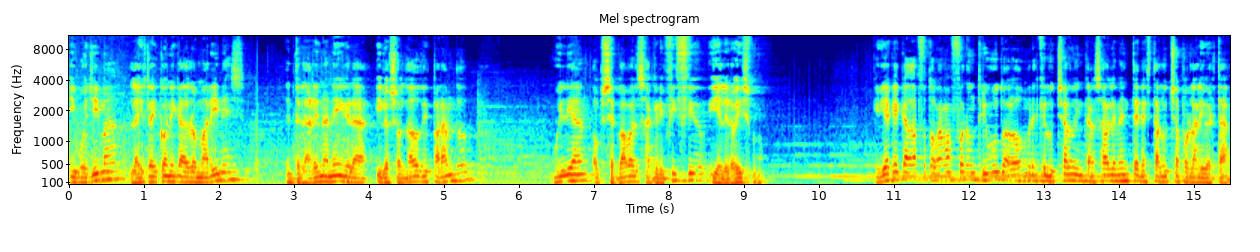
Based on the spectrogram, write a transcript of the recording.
Iwo Jima, la isla icónica de los marines, entre la arena negra y los soldados disparando, William observaba el sacrificio y el heroísmo. Quería que cada fotograma fuera un tributo a los hombres que lucharon incansablemente en esta lucha por la libertad.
